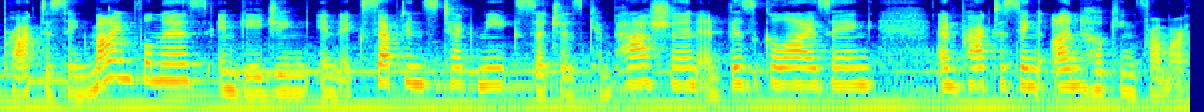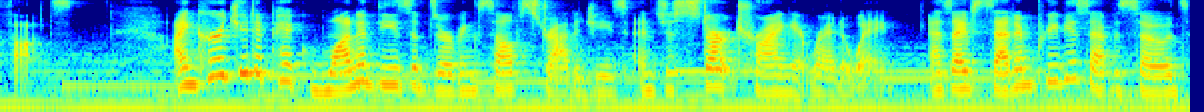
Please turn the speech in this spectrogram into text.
practicing mindfulness, engaging in acceptance techniques such as compassion and physicalizing, and practicing unhooking from our thoughts. I encourage you to pick one of these observing self strategies and just start trying it right away. As I've said in previous episodes,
